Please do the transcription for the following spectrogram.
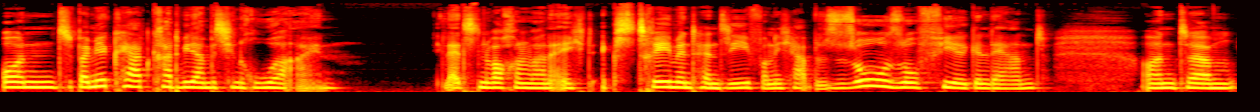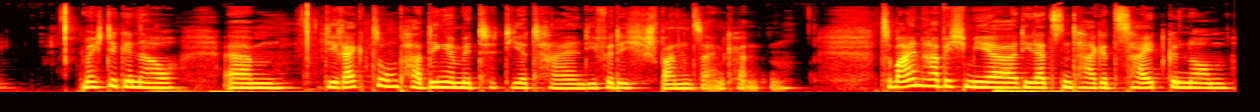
Und bei mir kehrt gerade wieder ein bisschen Ruhe ein. Die letzten Wochen waren echt extrem intensiv und ich habe so, so viel gelernt. Und ähm, möchte genau ähm, direkt so ein paar Dinge mit dir teilen, die für dich spannend sein könnten. Zum einen habe ich mir die letzten Tage Zeit genommen,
